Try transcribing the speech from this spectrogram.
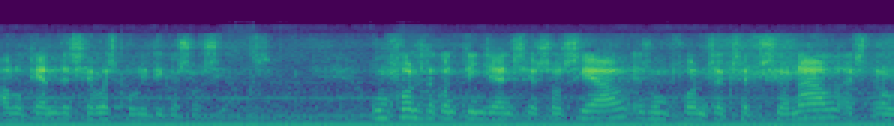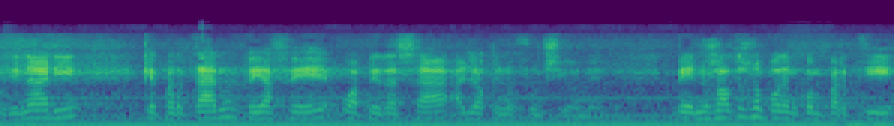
a lo que han de ser les polítiques socials. Un fons de contingència social és un fons excepcional, extraordinari, que per tant ve a fer o a pedaçar allò que no funciona. Bé, nosaltres no podem compartir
